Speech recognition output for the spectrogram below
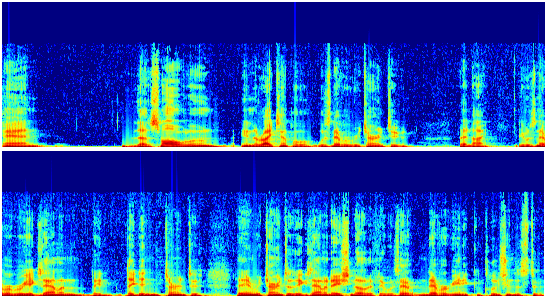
and the small wound in the right temple was never returned to that night. It was never re-examined. They they didn't turn to they didn't return to the examination of it. There was never any conclusion as to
